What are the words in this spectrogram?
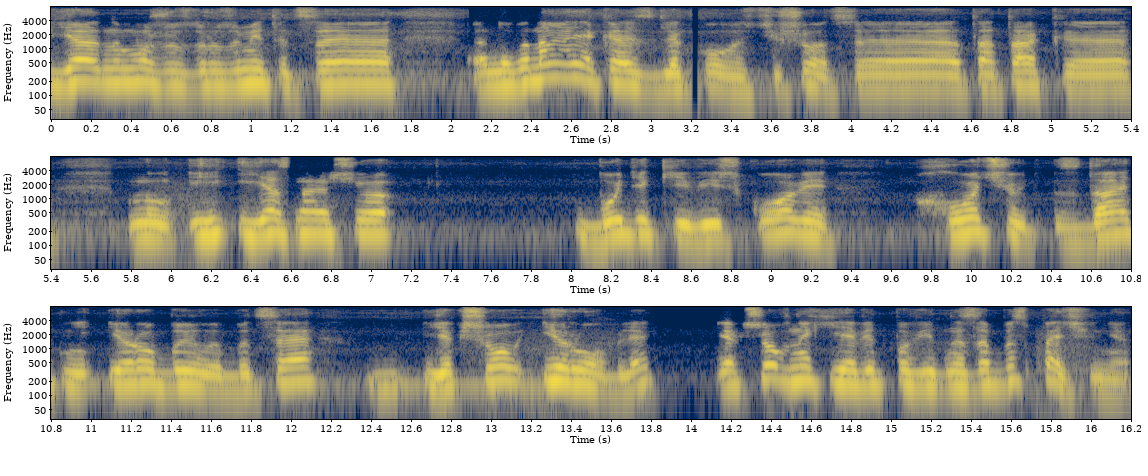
я не можу зрозуміти, це новина якась для когось, чи що? Це та так. е, Ну і, і я знаю, що будь-які військові хочуть, здатні і робили би це, якщо і роблять, якщо в них є відповідне забезпечення.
